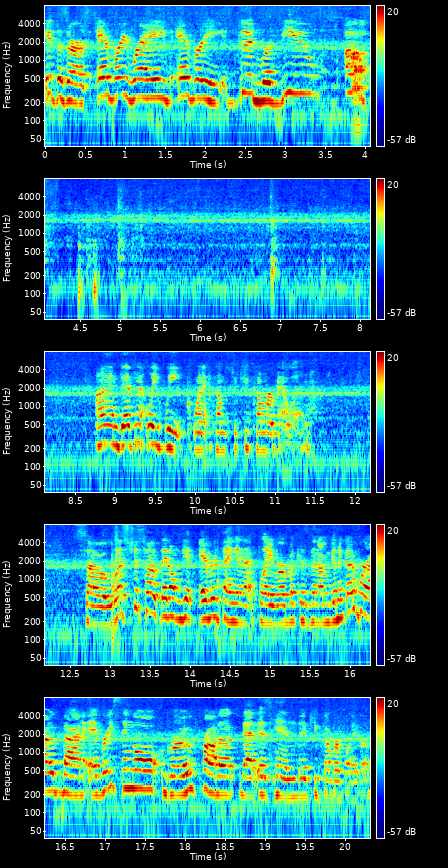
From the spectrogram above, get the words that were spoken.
it deserves every rave, every good review. Oh. I am definitely weak when it comes to cucumber melon. So let's just hope they don't get everything in that flavor because then I'm going to go broke buying every single Grove product that is in the cucumber flavor.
